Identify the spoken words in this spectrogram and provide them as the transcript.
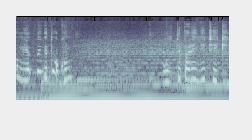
আমি আপনাকে তখন বলতে পারিনি ঠিকই।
